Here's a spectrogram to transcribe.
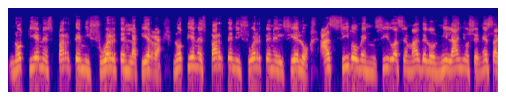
No tienes parte ni suerte en la tierra, no tienes parte ni suerte en el cielo. Has sido vencido hace más de dos mil años en esa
